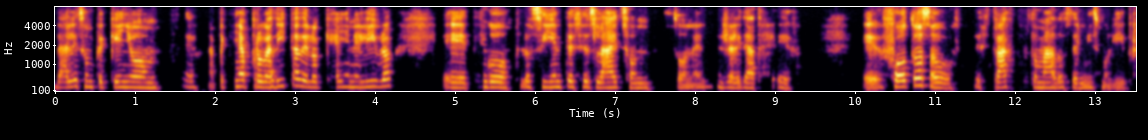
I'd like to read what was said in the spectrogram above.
darles un pequeño, eh, una pequeña probadita de lo que hay en el libro. Eh, tengo los siguientes slides, son, son en, realidad eh, fotos o extractos tomados del mismo libro.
